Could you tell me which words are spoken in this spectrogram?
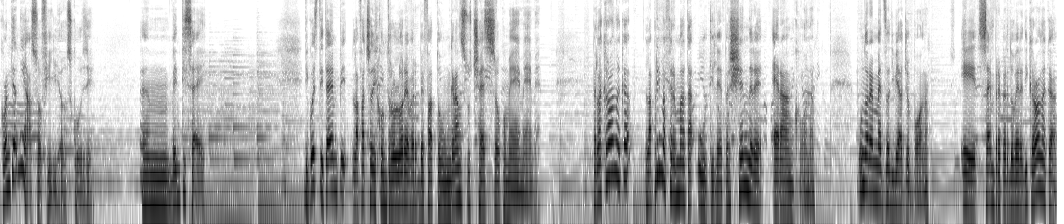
Quanti anni ha suo figlio, scusi? Um, 26. Di questi tempi la faccia del controllore avrebbe fatto un gran successo come meme. Per la cronaca, la prima fermata utile per scendere era Ancona. Un'ora e mezza di viaggio buono. E, sempre per dovere di cronaca,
